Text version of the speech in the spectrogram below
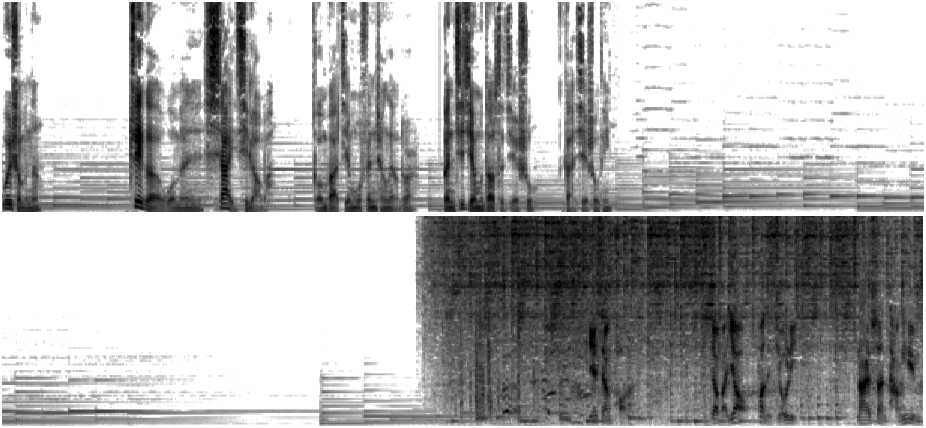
为什么呢？这个我们下一期聊吧。我们把节目分成两段。本期节目到此结束，感谢收听。想跑了，要把药放在酒里，那还算唐玉吗？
